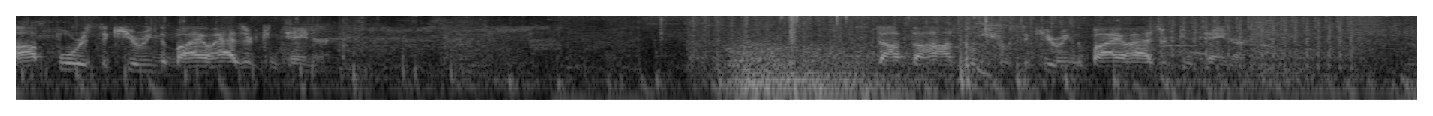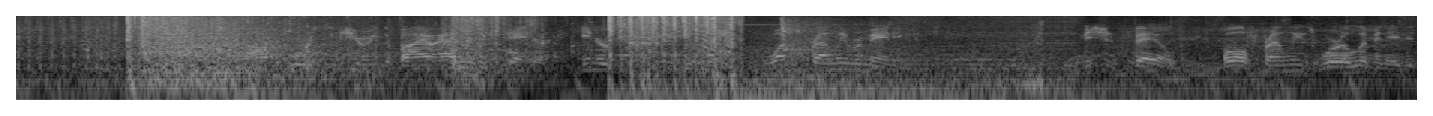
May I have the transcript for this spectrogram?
Op 4 is securing the biohazard container. Stop the hostiles from securing the biohazard container. Op 4 is securing the biohazard container. Intervene. One friendly remaining. Mission failed. All friendlies were eliminated.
